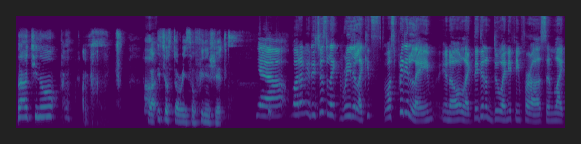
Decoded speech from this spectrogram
But you know, well, it's your story, so finish it. Yeah, but I mean, it's just like really like it was pretty lame, you know. Like they didn't do anything for us, and like,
